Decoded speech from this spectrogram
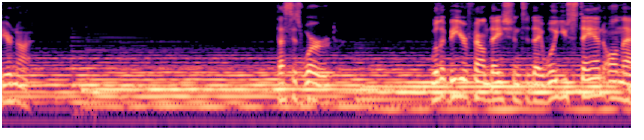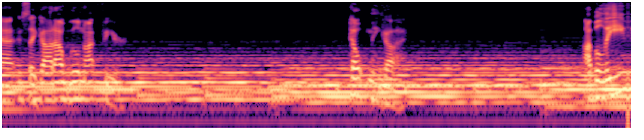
Fear not. That's His word. Will it be your foundation today? Will you stand on that and say, God, I will not fear? Help me, God. I believe.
